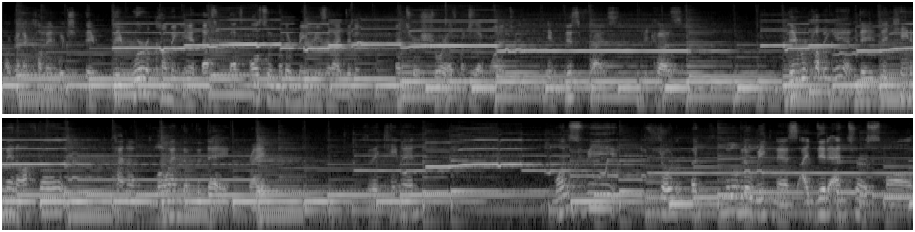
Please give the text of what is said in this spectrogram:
are gonna come in, which they they were coming in, that's that's also another main reason I didn't enter short as much as I wanted to in this price because they were coming in. They they came in off the kind of low end of the day, right? So they came in. Once we showed a weakness, I did enter a small,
